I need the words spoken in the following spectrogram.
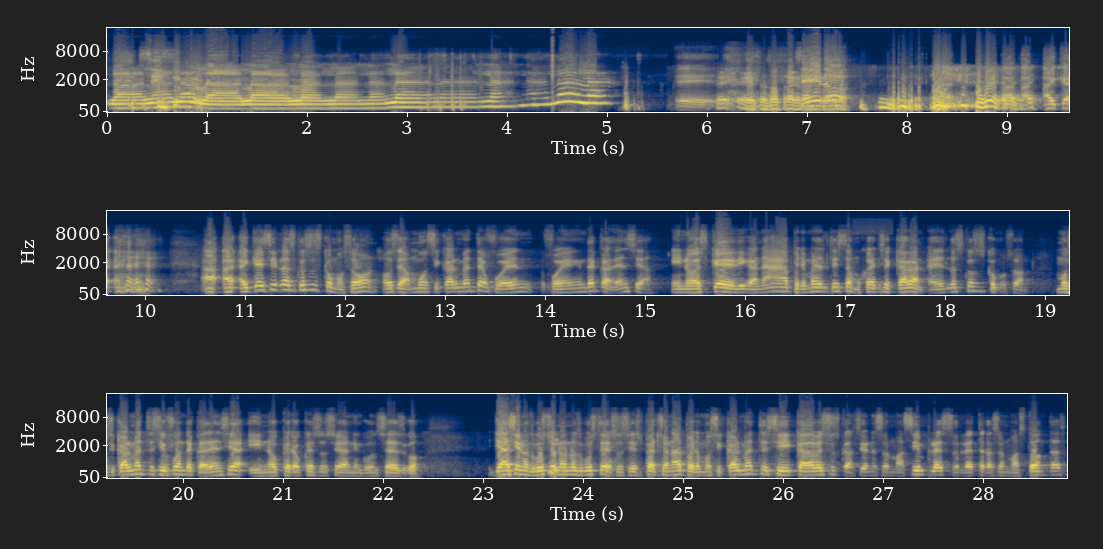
La la sí, la, la, la, la, la, la, la, la, la, la, la. Eh, Esa es otra gran Sí, no. hay, que, hay que decir las cosas como son. O sea, musicalmente fue en, fue en decadencia. Y no es que digan, ah, primer artista mujer y se cagan. Es las cosas como son. Musicalmente sí fue en decadencia y no creo que eso sea ningún sesgo. Ya si nos gusta o no nos guste, eso sí es personal, pero musicalmente sí, cada vez sus canciones son más simples, sus letras son más tontas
